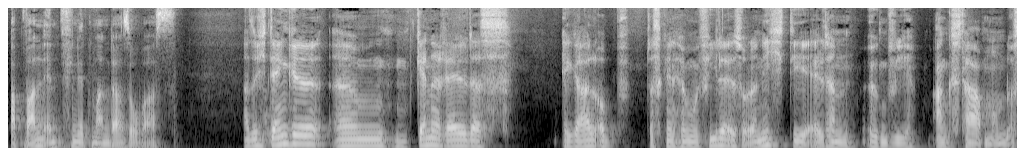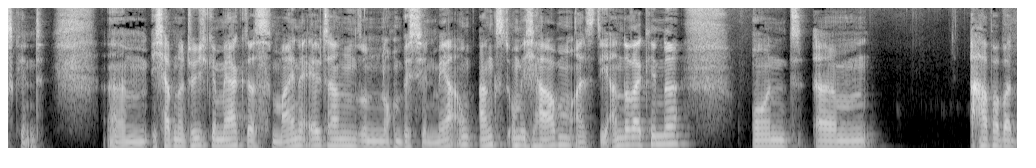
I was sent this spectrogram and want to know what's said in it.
ab wann empfindet man da sowas? Also ich denke ähm, generell, dass egal ob das Kind Hämophile ist oder nicht, die Eltern irgendwie Angst haben um das Kind. Ähm, ich habe natürlich gemerkt, dass meine Eltern so noch ein bisschen mehr Angst um mich haben als die anderer Kinder und ähm, habe aber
